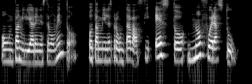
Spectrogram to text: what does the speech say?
o un familiar en este momento? O también les preguntaba, si esto no fueras tú,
